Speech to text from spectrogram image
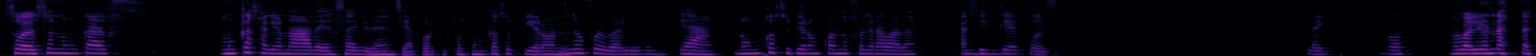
So, eso nunca, nunca salió nada de esa evidencia porque pues nunca supieron, No fue válido. ya, nunca supieron cuándo fue grabada. Así que pues, like, no, no valió nada.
